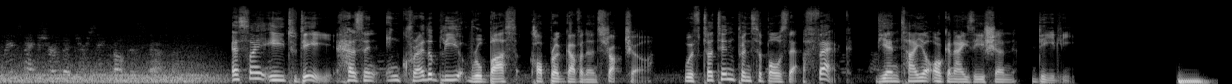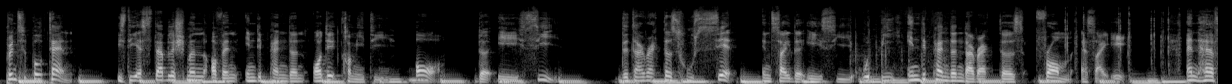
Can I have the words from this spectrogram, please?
please make sure that your seatbelt is fastened. SIA today has an incredibly robust corporate governance structure with 13 principles that affect the entire organization daily. Principle 10 is the establishment of an independent audit committee or the AC the directors who sit inside the AC would be independent directors from SIA and have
